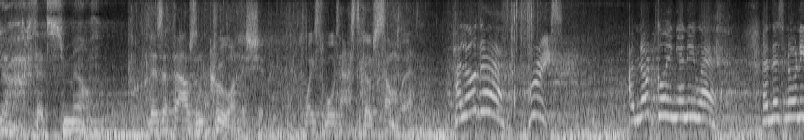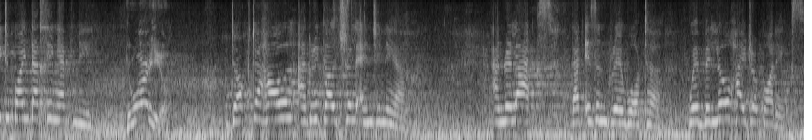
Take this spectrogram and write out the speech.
God, that smell. There's a thousand crew on this ship. Wastewater has to go somewhere. Hello there! Freeze! I'm not going anywhere. And there's no need to point that thing at me. Who are you? Dr. Howell, agricultural engineer. And relax, that isn't grey water. We're below hydroponics.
